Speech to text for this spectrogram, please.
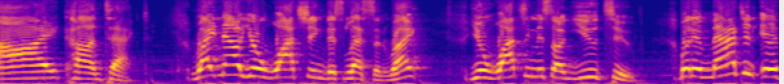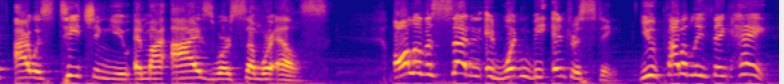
eye contact. Right now, you're watching this lesson, right? You're watching this on YouTube. But imagine if I was teaching you and my eyes were somewhere else. All of a sudden, it wouldn't be interesting. You'd probably think, hey,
